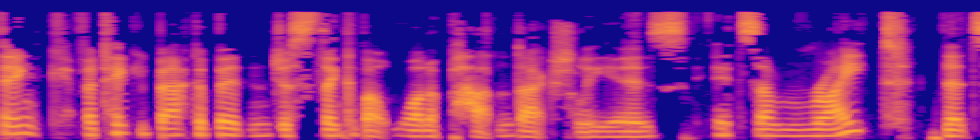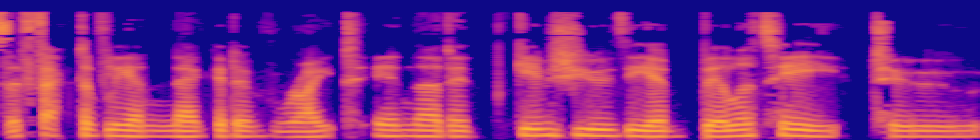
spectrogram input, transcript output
think, if I take you back a bit and just think about what a patent actually is, it's a right that's effectively a negative right in that it gives you the ability to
